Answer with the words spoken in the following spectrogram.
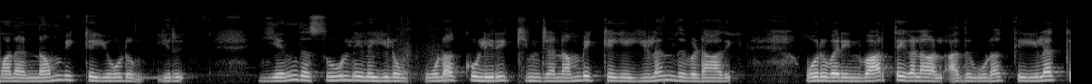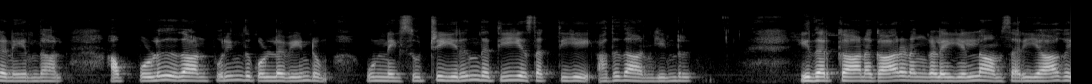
மன நம்பிக்கையோடும் இரு. எந்த சூழ்நிலையிலும் உனக்குள் இருக்கின்ற நம்பிக்கையை இழந்து விடாதே. ஒருவரின் வார்த்தைகளால் அது உனக்கு இழக்க நேர்ந்தால் அப்பொழுதுதான் புரிந்து கொள்ள வேண்டும். உன்னை சுற்றியிருந்த தீய சக்தியே அதுதான் என்று. இதற்கான காரணங்களை எல்லாம் சரியாக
